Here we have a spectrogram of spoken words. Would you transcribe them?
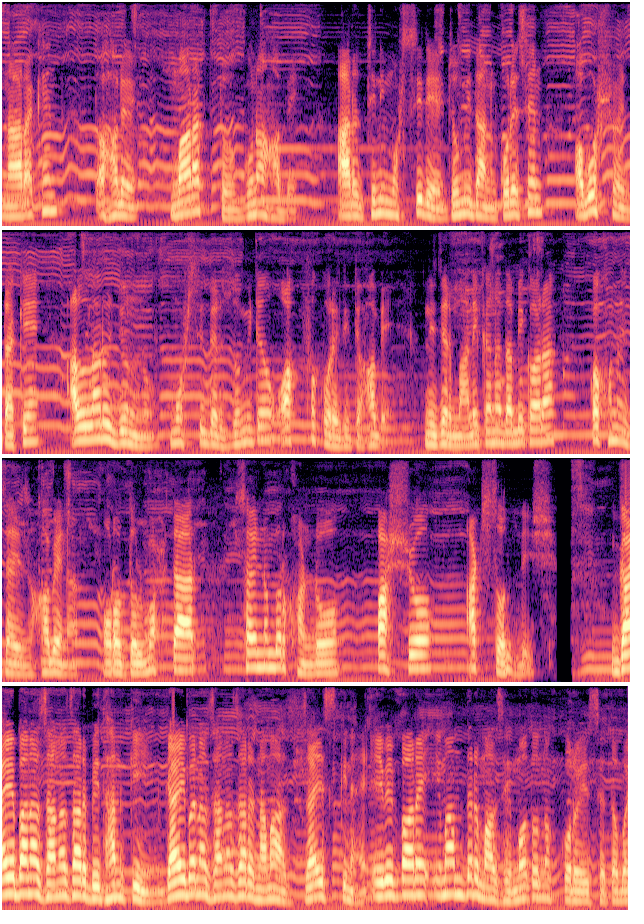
না রাখেন, তাহলে মারাত্মক গুণা হবে। আর যিনি মসজিদে জমি দান করেছেন, অবশ্যই তাকে আল্লাহর জন্য মসজিদের জমিটাও ওয়াকফ করে দিতে হবে। নিজের মালিকানা দাবি করা কখনোই জায়জ হবে না। অরদুল মোহতার ছয় নম্বর খণ্ড, পাঁচশো আটচল্লিশ। গায়েবানা জানাজার বিধান কি? গায়েবানা জানাজার নামাজ জায়েজ কিনা? এ ব্যাপারে ইমামদের মাঝে মতনক্য রয়েছে। তবে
